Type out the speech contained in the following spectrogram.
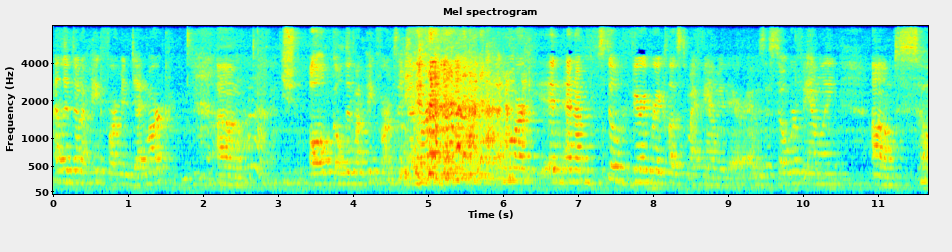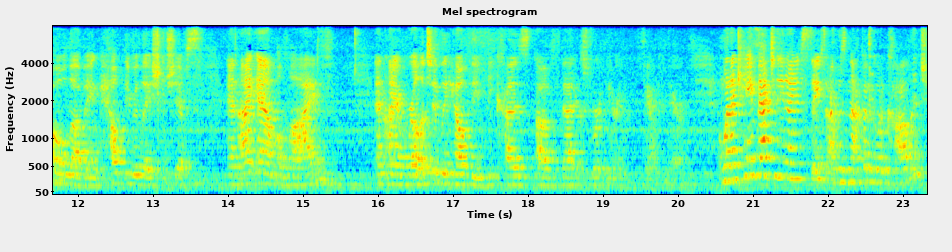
I lived on a pig farm in Denmark. Um, you should all go live on pig farms in Denmark. Denmark, and, and, I'm still very, very close to my family there. I was a sober family, um, so loving, healthy relationships, and I am alive, and I am relatively healthy because of that extraordinary family there. And when I came back to the United States, I was not going to go to college.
